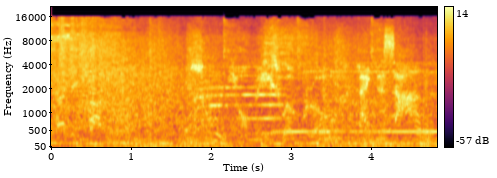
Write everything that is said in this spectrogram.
Tracking target. Soon your base will grow like the sun.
